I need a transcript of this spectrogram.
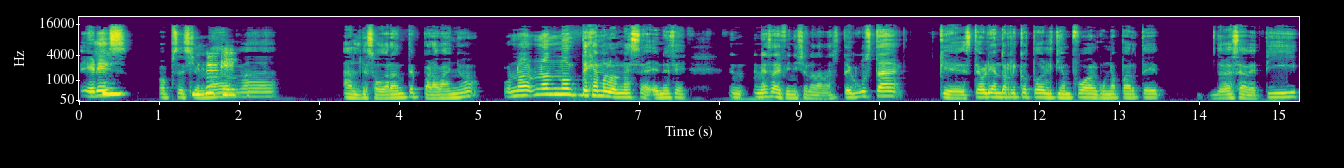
¿Eres obsesionada al desodorante para baño? No, no, no dejémoslo en ese, en ese, en, esa definición nada más. ¿Te gusta que esté oliendo rico todo el tiempo a alguna parte, debe ser de ti,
